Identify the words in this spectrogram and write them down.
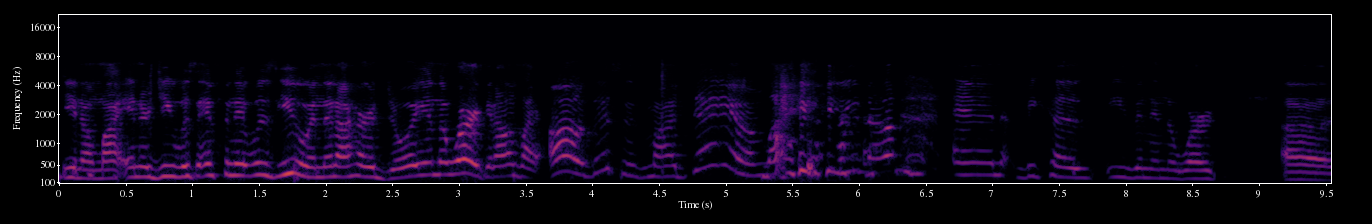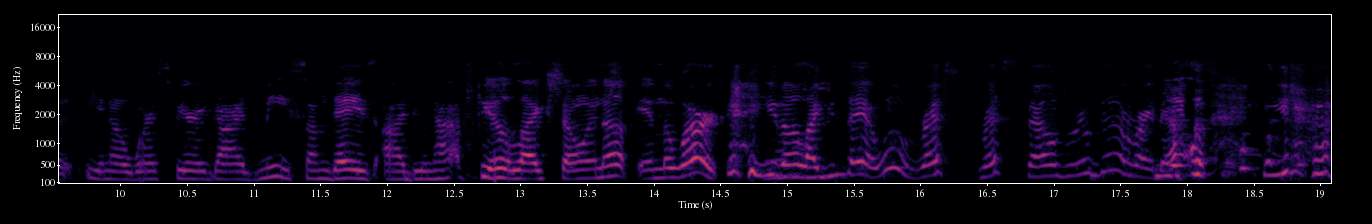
you know, my energy was infinite was you, and then I heard joy in the work, and I was like, oh, this is my jam, like, you know, and because even in the work uh, you know, where spirit guides me. Some days I do not feel like showing up in the work. you know, like you mm-hmm. said, woo, rest rest sounds real good right now. you know,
